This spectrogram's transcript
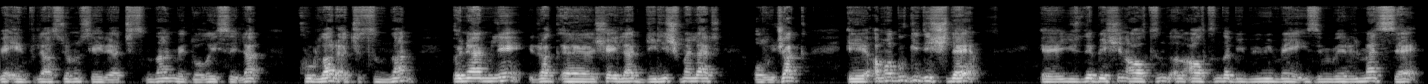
ve enflasyonun seyri açısından ve dolayısıyla kurlar açısından önemli e, şeyler, gelişmeler olacak. E, ama bu gidişle yüzde beşin altında bir büyümeye izin verilmezse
